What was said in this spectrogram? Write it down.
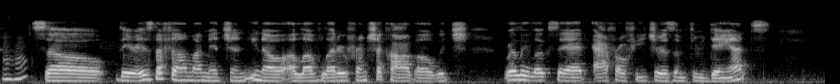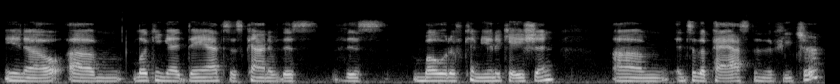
Mm-hmm. So there is the film I mentioned, you know, a love letter from Chicago, which really looks at Afrofuturism through dance. You know, um, looking at dance as kind of this this mode of communication um, into the past and the future.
